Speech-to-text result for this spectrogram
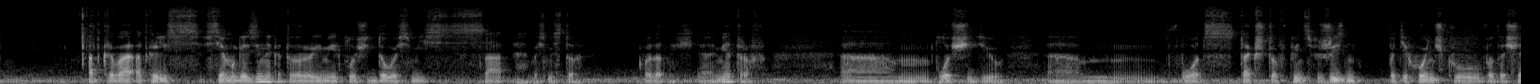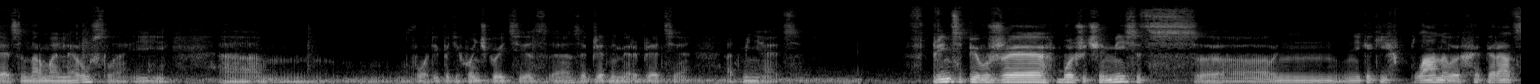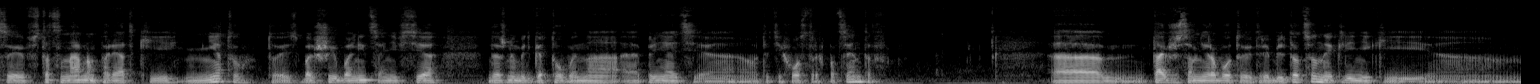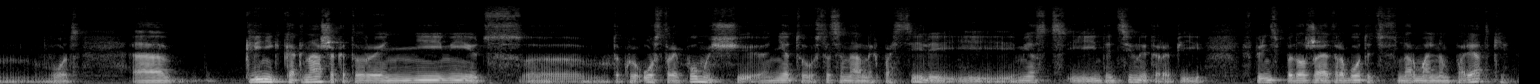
открыва, открылись все магазины, которые имеют площадь до 800, 800 квадратных метров площадью. Вот. Так что, в принципе, жизнь потихонечку возвращается в нормальное русло, и вот, и потихонечку эти э, запретные мероприятия отменяются. В принципе, уже больше чем месяц э, никаких плановых операций в стационарном порядке нету. То есть большие больницы, они все должны быть готовы на э, принятие вот этих острых пациентов. Также сам не работают реабилитационные клиники. Вот. клиники, как наша, которые не имеют э, такой острой помощи, нету стационарных постелей и мест и интенсивной терапии, в принципе, продолжают работать в нормальном порядке.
